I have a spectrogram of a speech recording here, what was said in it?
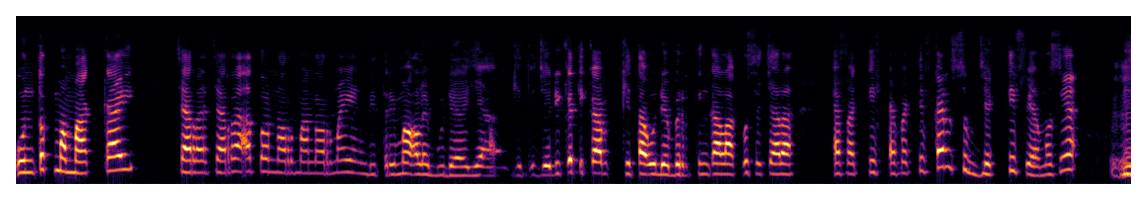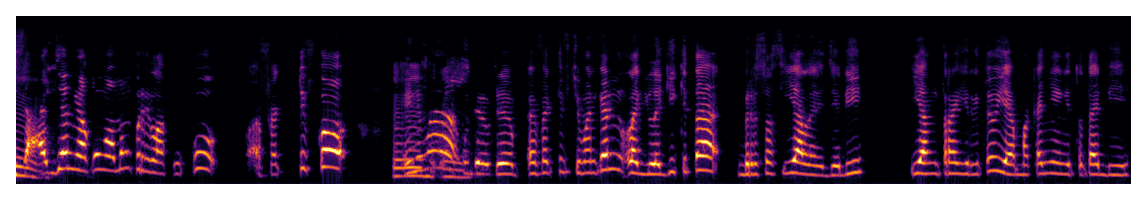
untuk memakai cara-cara atau norma-norma yang diterima oleh budaya gitu. Jadi ketika kita udah bertingkah laku secara efektif, efektif kan subjektif ya. Maksudnya Mm-mm. bisa aja nih aku ngomong perilakuku efektif kok. Ini mah Mm-mm. udah udah efektif cuman kan lagi-lagi kita bersosial ya. Jadi yang terakhir itu ya makanya yang itu tadi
